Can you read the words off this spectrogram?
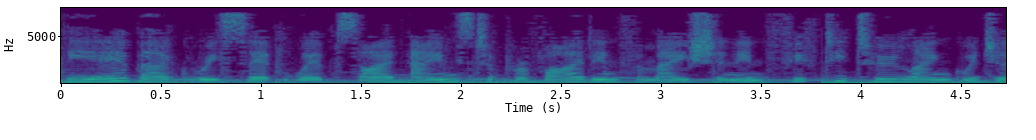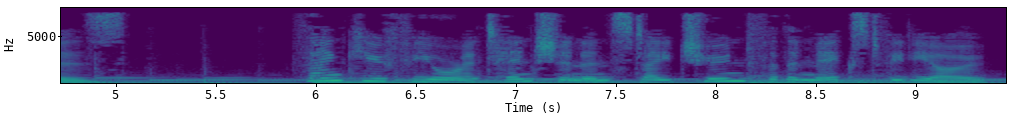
The Airbag Reset website aims to provide information in 52 languages. Thank you for your attention and stay tuned for the next video.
